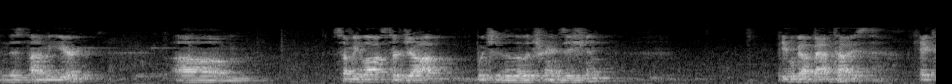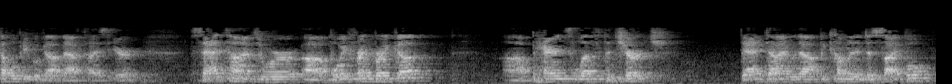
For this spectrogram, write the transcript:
in this time of year. Um, somebody lost their job, which is another transition. People got baptized. Okay, a couple people got baptized here. Sad times were uh, boyfriend breakup, uh, parents left the church, dad died without becoming a disciple.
